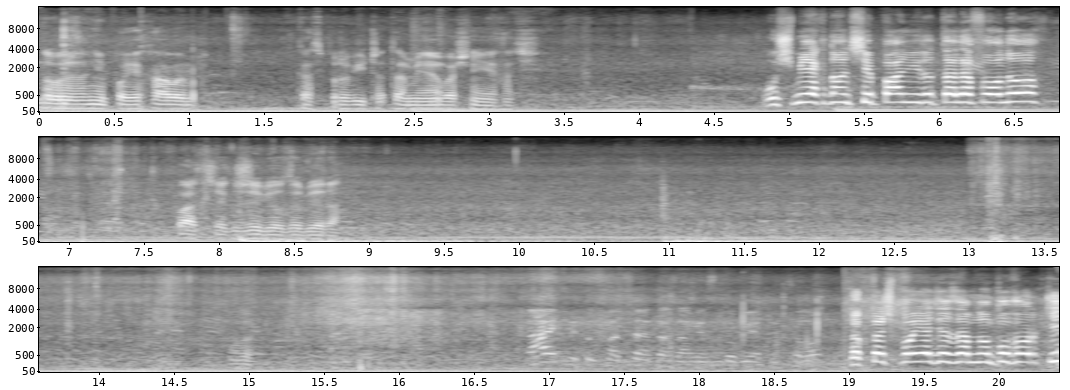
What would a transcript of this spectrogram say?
Dobrze, że nie pojechałem Kasprowicza, tam miałem właśnie jechać. Uśmiechnąć się pani do telefonu? Patrz jak żywioł zabiera. To ktoś pojedzie ze mną po worki?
